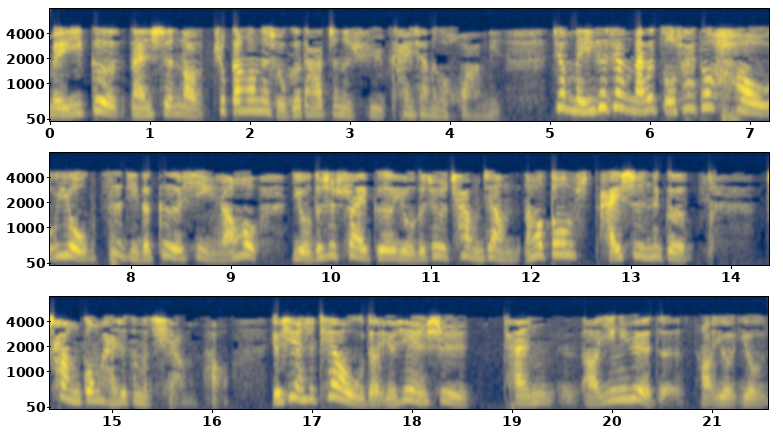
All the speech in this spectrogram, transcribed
每一个男生哦，就刚刚那首歌，大家真的去看一下那个画面。这样每一个这样男的走出来都好有自己的个性，然后有的是帅哥，有的就是唱将，然后都还是那个唱功还是这么强。好，有些人是跳舞的，有些人是弹啊音乐的，好，有有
